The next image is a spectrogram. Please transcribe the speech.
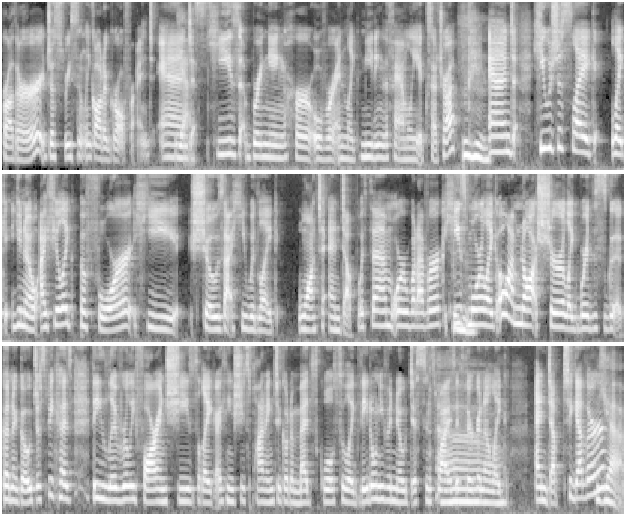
brother just recently got a girlfriend and Yes. he's bringing her over and like meeting the family, etc. Mm-hmm. And he was just like like, you know, I feel like before he shows that he would like want to end up with them or whatever. He's mm-hmm. more like, "Oh, I'm not sure like where this is g- going to go just because they live really far and she's like I think she's planning to go to med school, so like they don't even know distance-wise if they're going to oh. like end up together." Yeah,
